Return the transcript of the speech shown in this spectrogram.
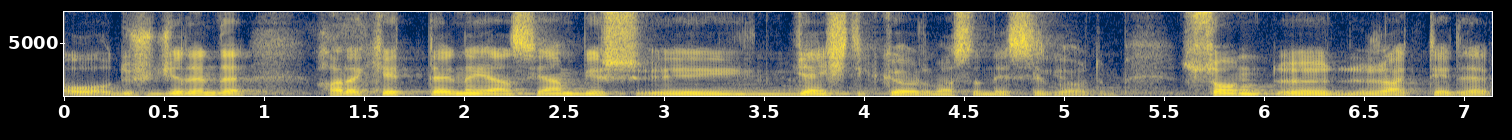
o düşüncelerin de hareketlerine yansıyan bir e, gençlik gördüm aslında, nesil gördüm. Son e, raddede.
